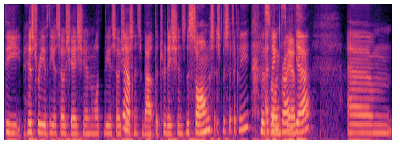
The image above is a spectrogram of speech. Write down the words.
the history of the association, what the association is about, the traditions, the songs specifically. The I think songs, right, yes. yeah. Um,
